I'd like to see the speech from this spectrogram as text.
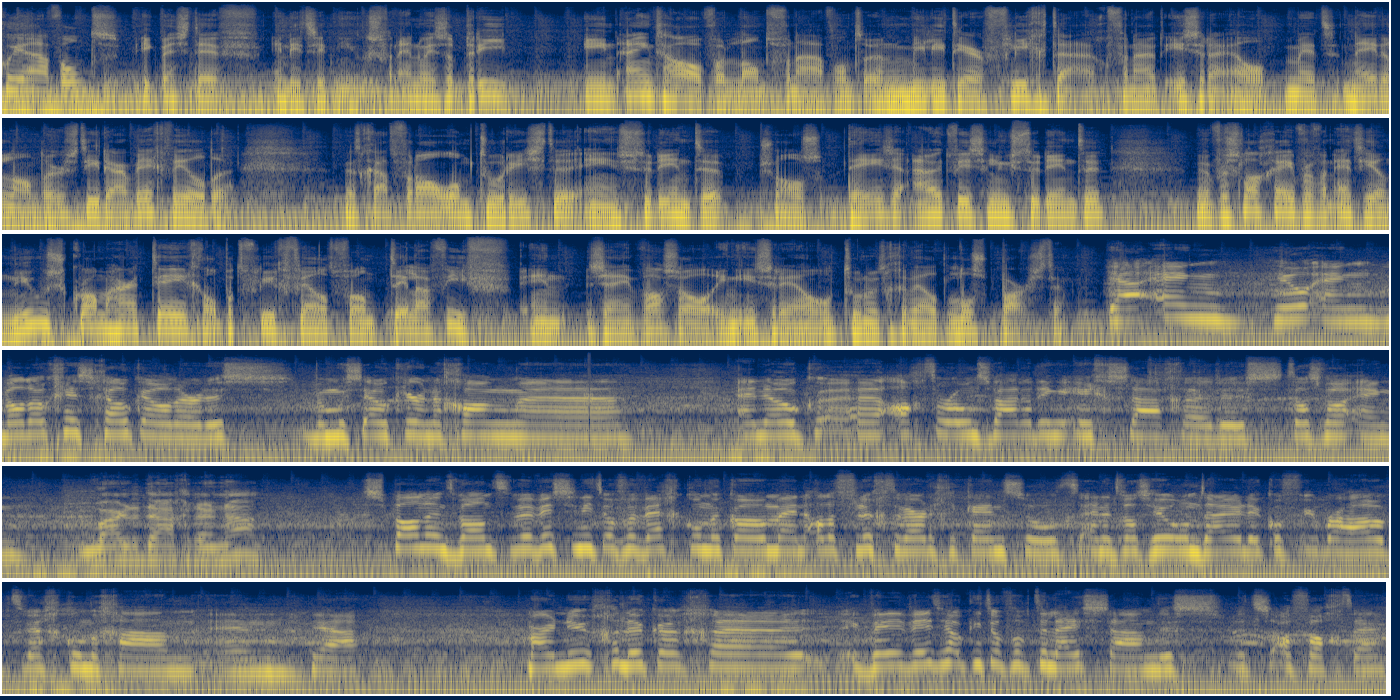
Goedenavond, ik ben Stef en dit is het nieuws van NWS op 3. In Eindhoven landt vanavond een militair vliegtuig vanuit Israël met Nederlanders die daar weg wilden. Het gaat vooral om toeristen en studenten, zoals deze uitwisselingsstudenten. Een verslaggever van RTL Nieuws kwam haar tegen op het vliegveld van Tel Aviv. En zij was al in Israël toen het geweld losbarstte. Ja, eng. Heel eng. We hadden ook geen schuilkelder, dus we moesten elke keer in de gang... eh, en ook eh, achter ons waren dingen ingeslagen, dus het was wel eng. Hoe waren de dagen daarna? Spannend, want we wisten niet of we weg konden komen en alle vluchten werden gecanceld. En het was heel onduidelijk of we überhaupt weg konden gaan. En ja, maar nu gelukkig, eh, ik weet, weet ook niet of we op de lijst staan, dus het is afwachten.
